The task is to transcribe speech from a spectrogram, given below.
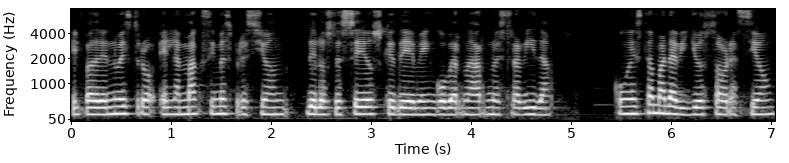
El Padre Nuestro es la máxima expresión de los deseos que deben gobernar nuestra vida con esta maravillosa oración,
